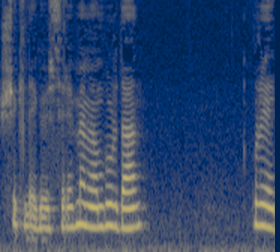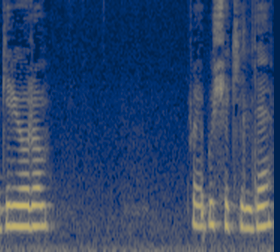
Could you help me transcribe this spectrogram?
şu şekilde göstereyim. Hemen buradan buraya giriyorum. Burayı bu şekilde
